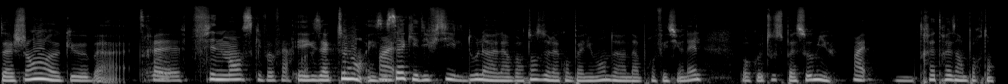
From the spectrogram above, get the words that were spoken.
sachant que... Bah, Très finement ce qu'il faut faire. Exactement. Et c'est ça qui est difficile, d'où l'importance de l'accompagnement d'un professionnel pour que tout se passe au mieux. Ouais. très très important.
